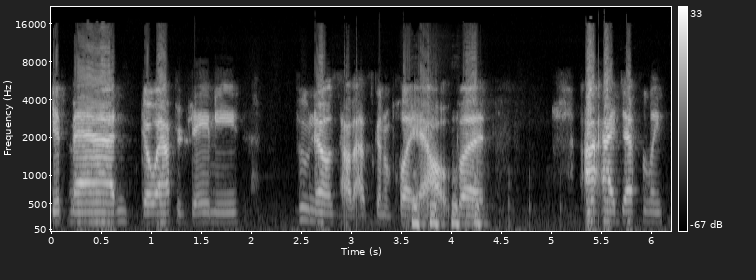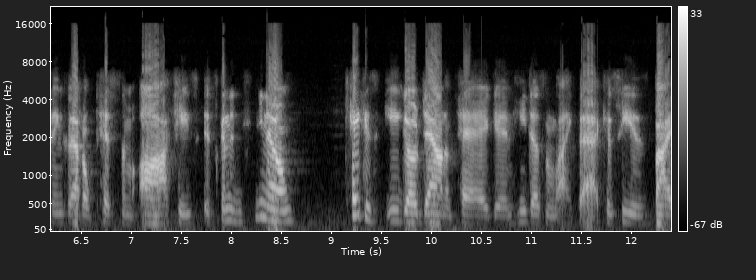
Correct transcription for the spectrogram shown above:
get mad, go after Jaime. Who knows how that's going to play out? But I, I definitely think that'll piss him off. He's it's going to you know take his ego down a peg, and he doesn't like that because he is by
